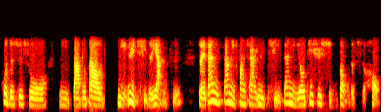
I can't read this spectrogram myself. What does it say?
或者是说你达不到你预期的样子。对，但当你放下预期，但你又继续行动的时候，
